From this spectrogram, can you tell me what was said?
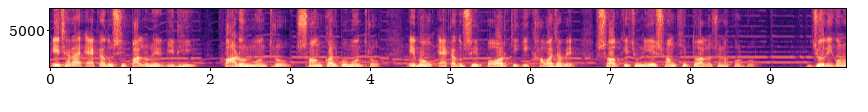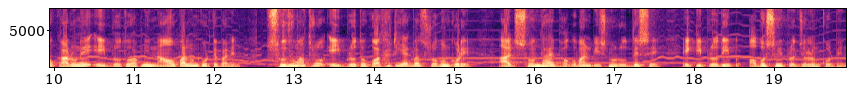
এছাড়া একাদশী পালনের বিধি, পারণ মন্ত্র, সংকল্প মন্ত্র এবং একাদশীর পর কি কি খাওয়া যাবে সব কিছু নিয়ে সংক্ষিপ্ত আলোচনা করব। যদি কোনো কারণে এই ব্রত আপনি নাও পালন করতে পারেন শুধুমাত্র এই ব্রত কথাটি একবার শ্রবণ করে আজ সন্ধ্যায় ভগবান বিষ্ণুর উদ্দেশ্যে একটি প্রদীপ অবশ্যই প্রজ্বলন করবেন।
